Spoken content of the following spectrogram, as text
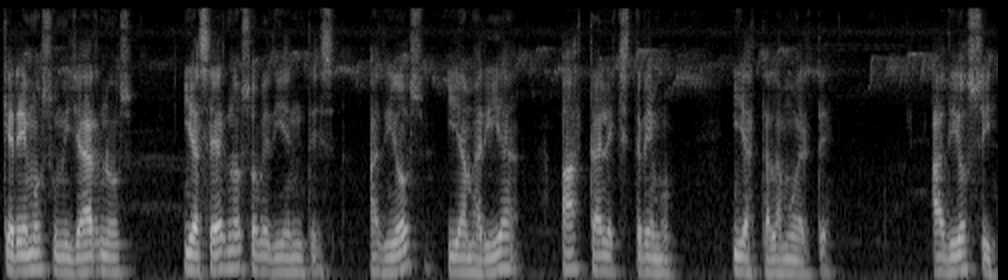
queremos humillarnos y hacernos obedientes a Dios y a María hasta el extremo y hasta la muerte. A Dios sí,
